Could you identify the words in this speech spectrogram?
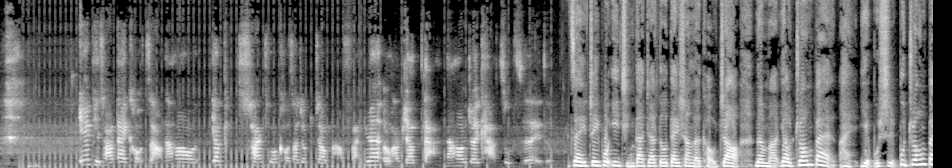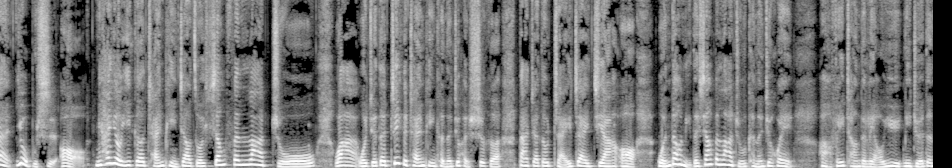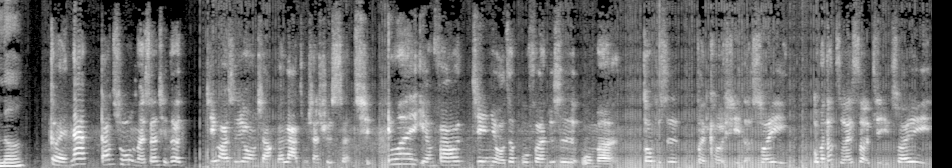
因为平常要戴口罩，然后要穿脱口罩就比较麻烦，因为耳环比较大，然后就会卡住之类的。在这一波疫情，大家都戴上了口罩，那么要装扮，哎，也不是；不装扮又不是哦。你还有一个产品叫做香氛蜡烛，哇，我觉得这个产品可能就很适合大家都宅在家哦，闻到你的香氛蜡烛，可能就会啊，非常的疗愈。你觉得呢？对，那当初我们申请这个计划是用香氛蜡烛下去申请，因为研发精油这部分就是我们都不是本科系的，所以我们都只会设计，所以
